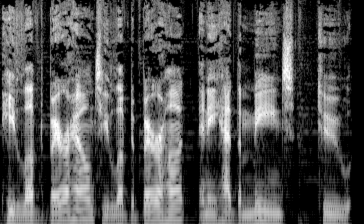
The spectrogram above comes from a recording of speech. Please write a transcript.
He loved bear hounds, he loved to bear hunt, and he had the means to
